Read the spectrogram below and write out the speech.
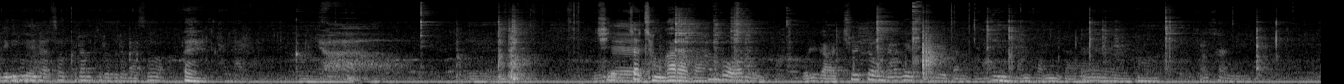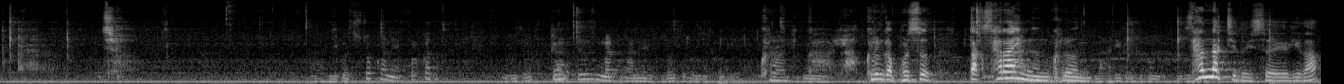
이게 냉동이라서 그람수로 들어가서 네. 이제 진짜 정갈하다. 한번 우리가 출동을 하겠습니다. 아유 감사합니다. 네. 참. 아, 이거 수족관에 뭐죠? 말뜩말뜩 안에 넣어들었나 본데요? 그러니까 야 그러니까 벌써 딱 살아있는 그런 산낙지도 있어요 여기가.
